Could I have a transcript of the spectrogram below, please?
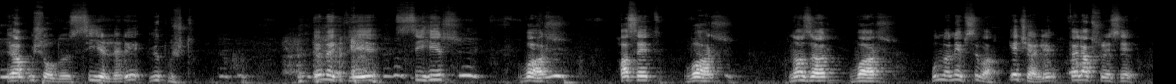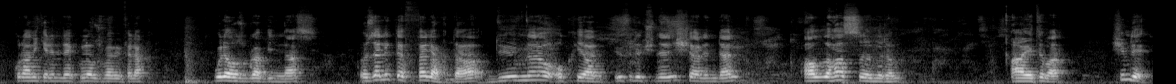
yapmış olduğu sihirleri yutmuştu. Demek ki sihir var, haset var, nazar var. Bunların hepsi var. Geçerli. Felak suresi Kur'an-ı Kerim'de Rabbi Felak, Kulevuz Rabbi Nas. Özellikle Felak'ta düğümleri okuyan üfürükçülerin şerrinden Allah'a sığınırım ayeti var. Şimdi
